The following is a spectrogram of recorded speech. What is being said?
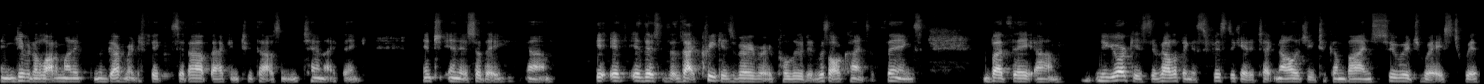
and given a lot of money from the government to fix it up back in 2010, I think, and, and so they. Um, it, it, it that creek is very, very polluted with all kinds of things, but they um, New York is developing a sophisticated technology to combine sewage waste with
